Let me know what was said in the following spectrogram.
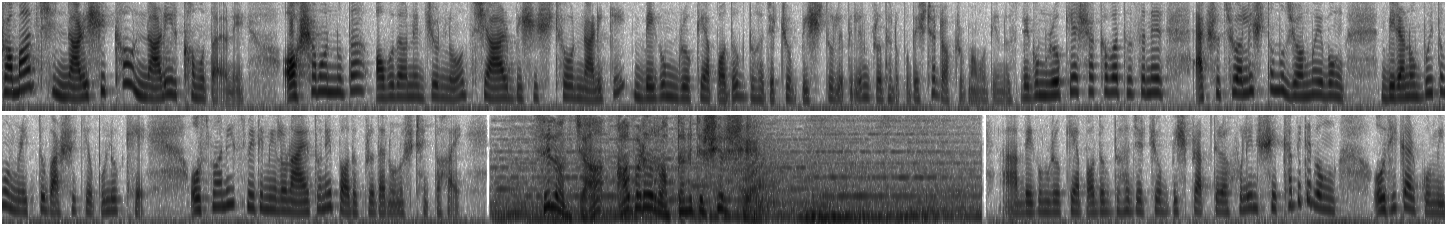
সমাজ, নারী শিক্ষা ও নারীর ক্ষমতায়নে অসামান্যতা অবদানের জন্য চার বিশিষ্ট নারীকে বেগম রোকেয়া পদক দুহাজার চব্বিশ তুলে দিলেন প্রধান উপদেষ্টা ডক্টর মোহাম্মদ ইউনুস। বেগম রোকেয়া সাখাবাত হোসেনের একশো চুয়াল্লিশতম জন্ম এবং বিরানব্বইতম মৃত্যু বার্ষিকী উপলক্ষে ওসমানী স্মৃতি মিলন আয়তনে পদক প্রদান অনুষ্ঠিত হয়। শ্রীলঞ্চা আবারও রপ্তানিতে শীর্ষে। বেগম রোকেয়া পদক দু প্রাপ্তরা হলেন শিক্ষাবিদ এবং অধিকার কর্মী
